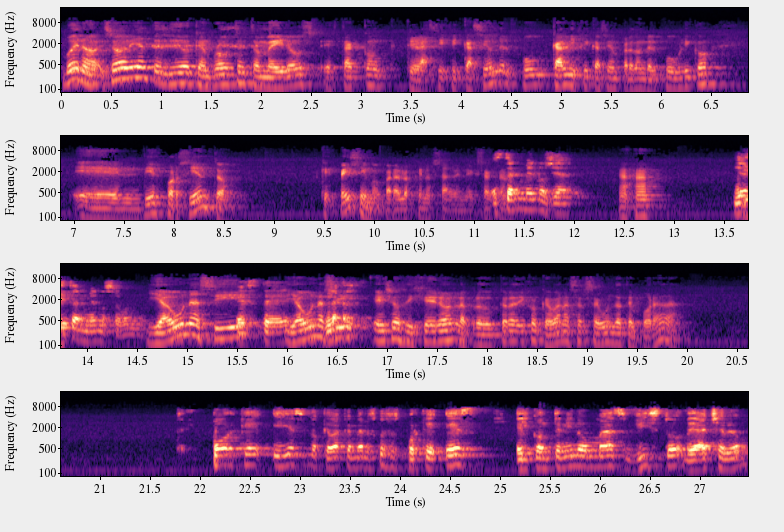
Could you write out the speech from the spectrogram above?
Bueno, yo había entendido que en Rotten Tomatoes está con clasificación del calificación, perdón, del público en 10%, que es pésimo para los que no saben Está en exactamente. menos ya. Ajá. Ya Y- está en menos según. Y aún así, Este, y aún así la- ellos dijeron, la productora dijo que van a hacer segunda temporada. Porque, y eso es lo que va a cambiar las cosas, porque es el contenido más visto de HBO.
